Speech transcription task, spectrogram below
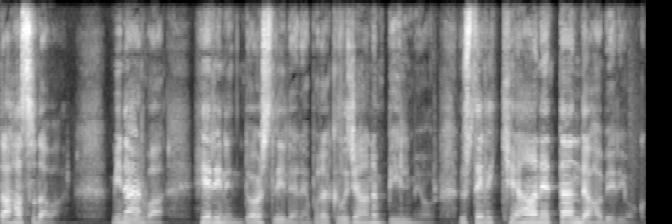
Dahası da var. Minerva, Harry'nin Dursley'lere bırakılacağını bilmiyor. Üstelik kehanetten de haberi yok.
